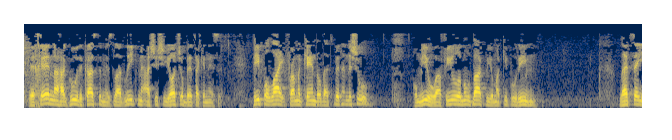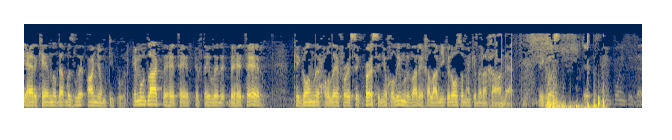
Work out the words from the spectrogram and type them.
V'chen nahagu, the custom is ladlik me'ashishiyot shel bet HaKnesset. People light from a candle that's been in the shul. Umiu afilu mudlak b'Yom Kippurim. Let's say you had a candle that was lit on Yom Kippur. Imudlak beheter, if they lit it beheter, kegon lechole for a sick person, yocholim levarech alav. You could also make a beracha on that, because the main point is that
